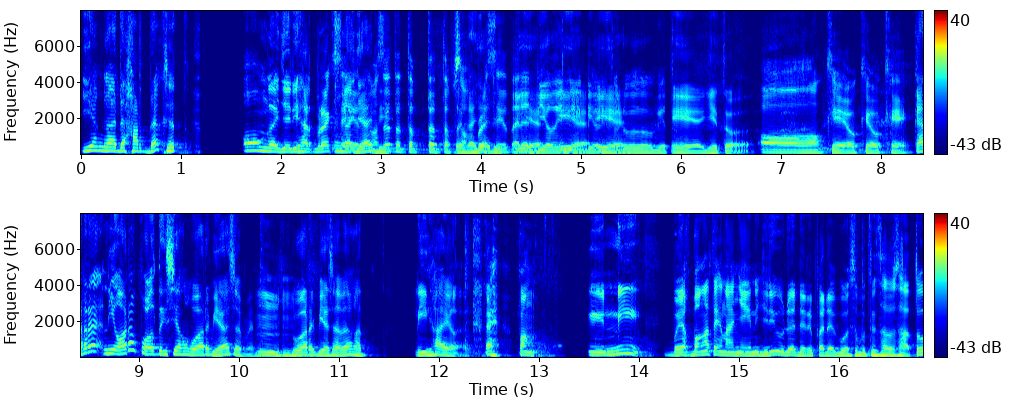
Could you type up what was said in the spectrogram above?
Iya nggak ada hard Brexit. Oh nggak jadi hard Brexit, Nggak jadi. maksudnya tetap tetap soft Brexit, ada Iya, deal ini, iya, deal iya. itu dulu gitu. Iya gitu. Oh oke oke oke. Karena nih orang politisi yang luar biasa men. Mhm. Luar biasa banget. Lihai lah. Eh Pang, ini banyak banget yang nanya ini, jadi udah daripada gue sebutin satu-satu,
